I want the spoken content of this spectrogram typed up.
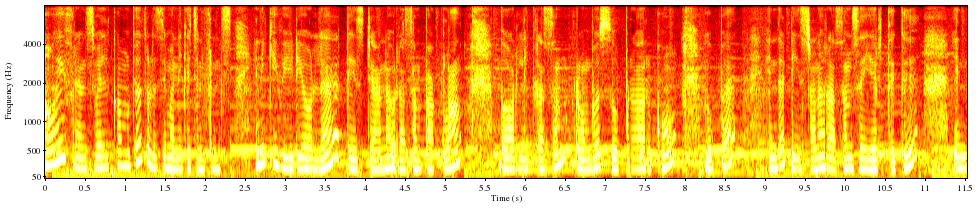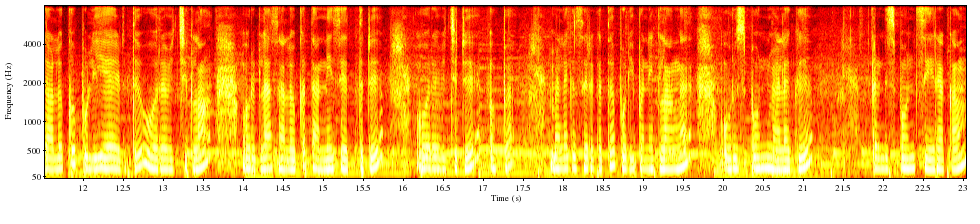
Hi friends welcome to Thulasi Mani kitchen friends இன்றைக்கி வீடியோவில் டேஸ்டியான ஒரு ரசம் பார்க்கலாம். கார்லிக் ரசம் ரொம்ப சூப்பராக இருக்கும். இப்போ இந்த டேஸ்டான ரசம் செய்யறதுக்கு இந்த அளவுக்கு புளியை எடுத்து ஊற வச்சுக்கலாம். ஒரு கிளாஸ் அளவுக்கு தண்ணி சேர்த்துட்டு ஊற வச்சுட்டு இப்போ மிளகு சீரகத்தை பொடி பண்ணிக்கலாங்க. ஒரு ஸ்பூன் மிளகு ரெண்டு ஸ்பூன் சீரகம்.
